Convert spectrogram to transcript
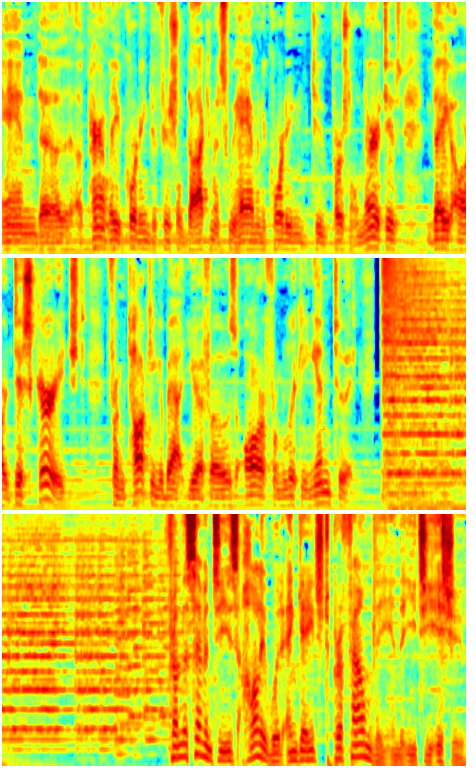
And uh, apparently, according to official documents we have and according to personal narratives, they are discouraged from talking about UFOs or from looking into it. From the 70s, Hollywood engaged profoundly in the ET issue,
